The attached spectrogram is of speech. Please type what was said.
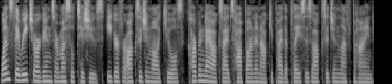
Once they reach organs or muscle tissues, eager for oxygen molecules, carbon dioxides hop on and occupy the places oxygen left behind.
